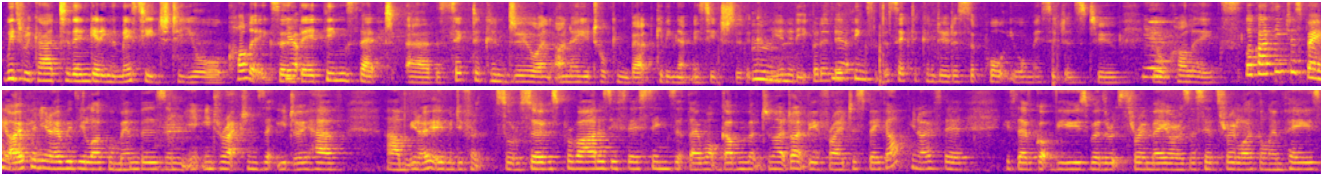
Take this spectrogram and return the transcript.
with regard to then getting the message to your colleagues, are Yep. there things that uh, the sector can do? I, I know you're talking about giving that message to the Mm. community, but are there Yeah. things that the sector can do to support your messages to Yeah. your colleagues? Look, I think just being open, you know, with your local members and interactions that you do have, um, you know, even different sort of service providers, if there's things that they want government to know, don't be afraid to speak up. You know, if they're if they've got views, whether it's through me or as I said through local MPs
